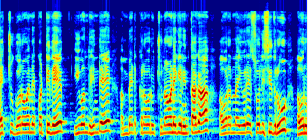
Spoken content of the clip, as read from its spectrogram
ಹೆಚ್ಚು ಗೌರವನೆ ಕೊಟ್ಟಿದೆ. ಈ ಒಂದು ಹಿಂದೆ ಅಂಬೇಡ್ಕರ್ ಅವರು ಚುನಾವಣೆಗೆ ನಿಂತಾಗ ಅವರನ್ನ ಇವರೇ ಸೋಲಿಸಿದ್ರು. ಅವರು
